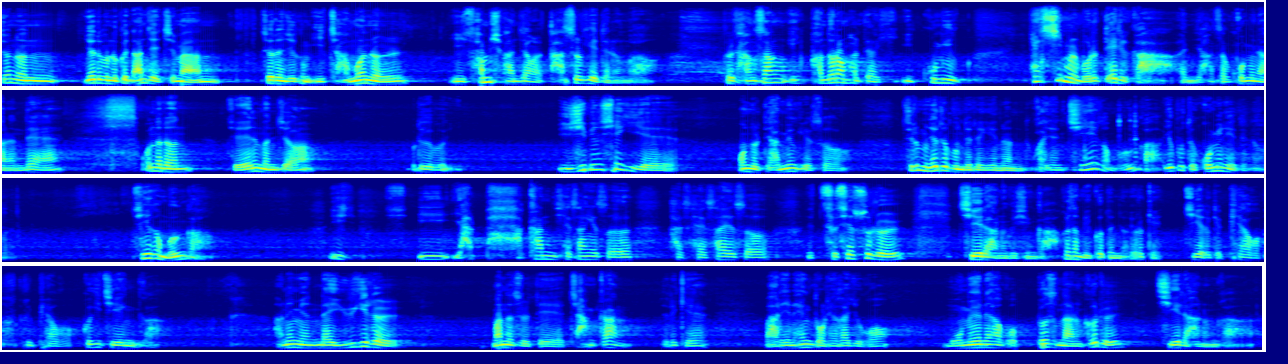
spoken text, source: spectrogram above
저는 여러분은 그냥 앉아있지만 저는 지금 이 잠언을 이 31 장을 다 설계해야 되는 거야. 그리고 항상 이 판도람 할때 이 꿈이 핵심을 뭐로 때릴까 이제 항상 고민하는데 오늘은 제일 먼저 우리 21세기에 오늘 대한민국에서 젊은 여러분들에게는 과연 지혜가 뭔가 이부터 고민해야 되는 거예요. 지혜가 뭔가 이, 이 얄팍한 세상에서 회사에서 서세수를 지혜를 하는 것인가? 그런 사람도 있거든요. 이렇게 지혜 이렇게 피하고 이렇게 피하고 그게 지혜인가? 아니면 내 위기를 만났을 때 잠깐 이렇게 말인 행동을 해가지고 모면하고 벗어나는 것을 지혜를 하는가?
